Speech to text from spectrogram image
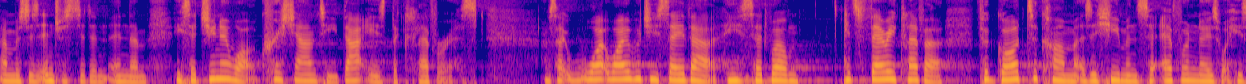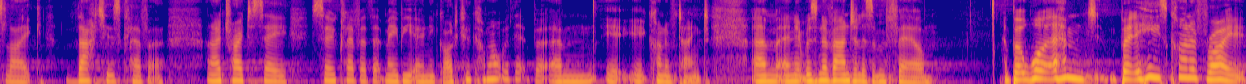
and was just interested in, in them. He said, Do you know what? Christianity, that is the cleverest. I was like, why, why would you say that? He said, Well, it's very clever for God to come as a human so everyone knows what he's like. That is clever. And I tried to say, so clever that maybe only God could come up with it, but um, it, it, kind of tanked. Um, and it was an evangelism fail. But, what, um, but he's kind of right.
